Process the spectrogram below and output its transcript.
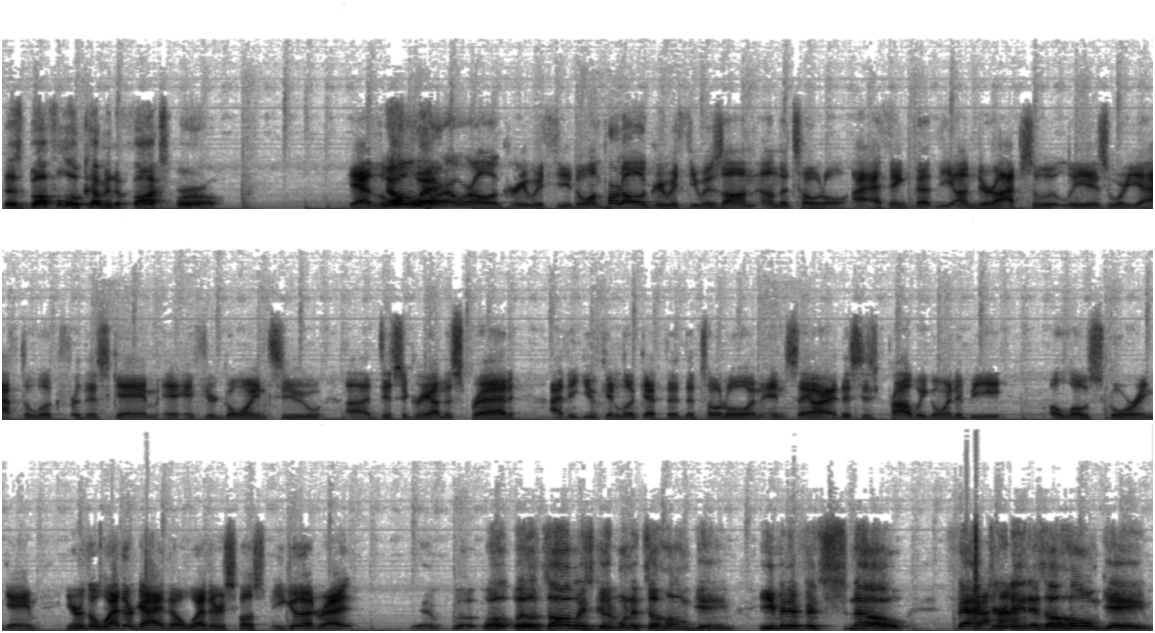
does Buffalo come into Foxborough. Yeah, the no one way. part where I'll agree with you. The one part I'll agree with you is on on the total. I, I, think that the under absolutely is where you have to look for this game. If you're going to uh, disagree on the spread, I think you can look at the, the total and, and say, all right, this is probably going to be a low scoring game. You're the weather guy, though. Weather is supposed to be good, right? Yeah, well, well, it's always good when it's a home game, even if it's snow factored uh-huh. in as a home game.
